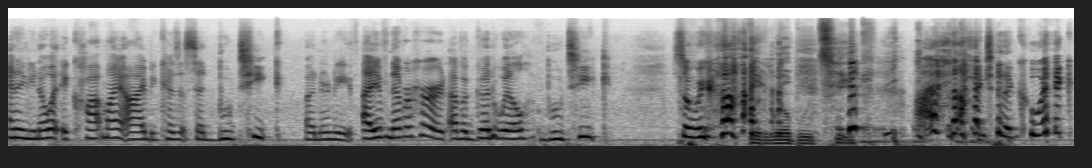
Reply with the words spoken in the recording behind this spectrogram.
And then you know what? It caught my eye because it said boutique underneath. I have never heard of a Goodwill boutique. So we Goodwill Boutique. I, I did a quick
